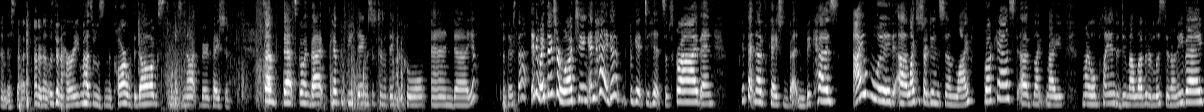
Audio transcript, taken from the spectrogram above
I missed that. I don't know. It was in a hurry. My husband was in the car with the dogs and was not very patient. So that's going back. Kept a few things just because I think they're cool. And uh, yeah, so there's that. Anyway, thanks for watching. And hey, don't forget to hit subscribe and hit that notification button because I would uh, like to start doing some live broadcast of like my my little plan to do my love it or list it on eBay.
